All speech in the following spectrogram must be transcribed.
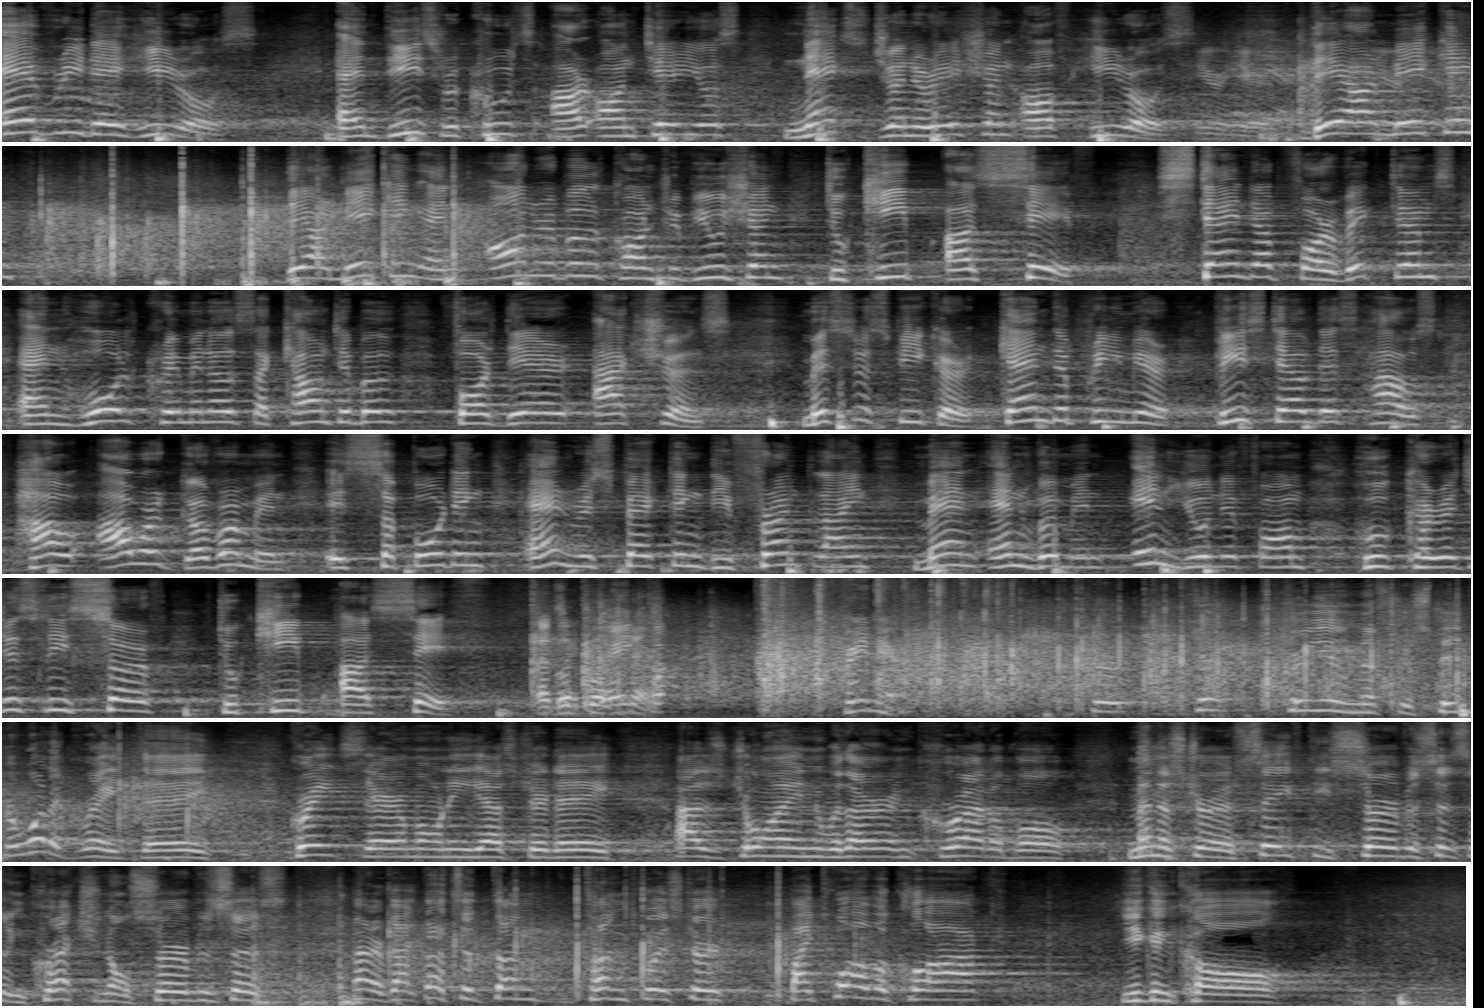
everyday heroes, and these recruits are Ontario's next generation of heroes. They are making they are making an honorable contribution to keep us safe, stand up for victims, and hold criminals accountable for their actions. Mr. Speaker, can the Premier please tell this House how our government is supporting and respecting the frontline men and women in uniform who courageously serve to keep us safe? That's a great question. Premier. Through, through, through you, Mr. Speaker, what a great day. Great ceremony yesterday. I was joined with our incredible Minister of Safety Services and Correctional Services. Matter of fact, that's a tongue, tongue twister. By 12 o'clock, you can call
